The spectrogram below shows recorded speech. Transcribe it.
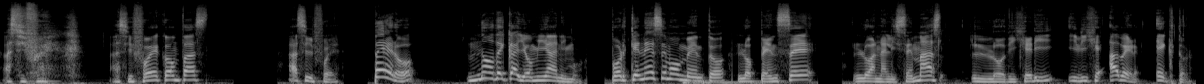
Así fue. Así fue, compas. Así fue. Pero no decayó mi ánimo, porque en ese momento lo pensé, lo analicé más, lo digerí y dije, a ver, Héctor,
